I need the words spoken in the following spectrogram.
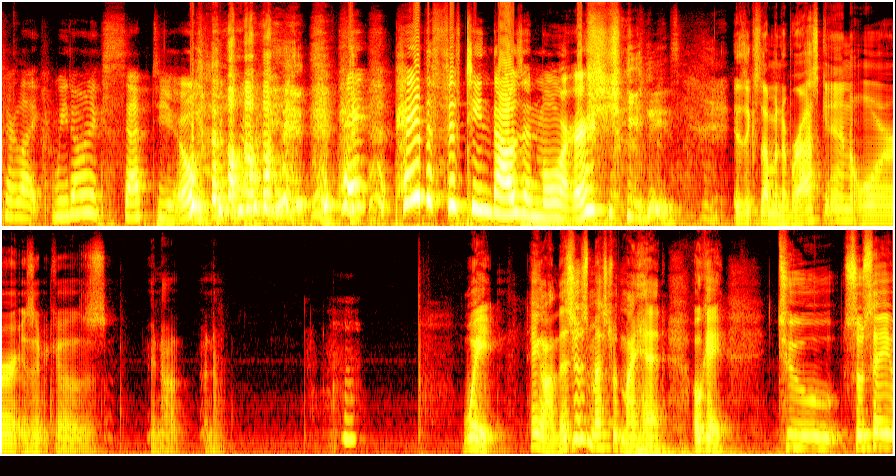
They're like, we don't accept you. pay pay the fifteen thousand more. Jeez. Is it because I'm a Nebraskan or is it because you're not? A Ne- Wait, hang on. This just messed with my head. Okay, to so say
